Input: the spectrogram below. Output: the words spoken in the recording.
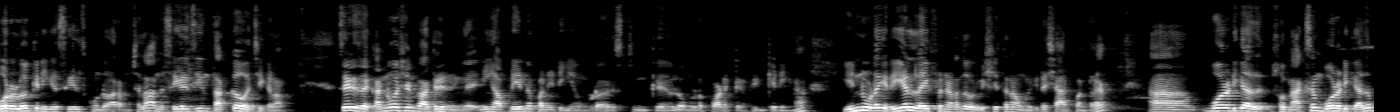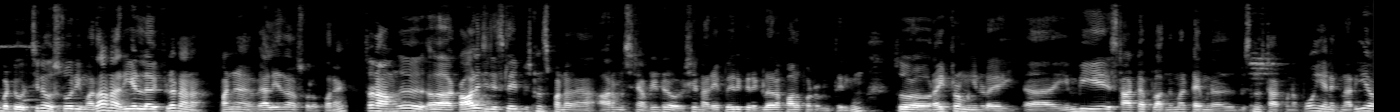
ஓரளவுக்கு நீங்கள் சேல்ஸ் கொண்டு ஆரம்பிச்சலாம் அந்த சேல்ஸையும் தக்க வச்சுக்கலாம். சரி சார் கன்வர்ஷன் ஃபேக்டர் நீங்கள் அப்படி என்ன பண்ணிட்டீங்க? உங்களோட ரிஸ்டிங்க்கு இல்லை உங்களோட ப்ராடக்ட் அப்படின்னு கேட்டிங்கன்னா என்னோட ரியல் லைஃப்பில் நடந்த ஒரு விஷயத்த நான் உங்ககிட்ட ஷேர் பண்ணுறேன் போர் அடிக்காது. ஸோ மேக்ஸிமம் போர் அடிக்காது. பட் ஒரு சின்ன ஒரு ஸ்டோரி மாதிரி தான் நான் ரியல் லைஃப்பில் நான் பண்ண வேலையை தான் சொல்ல போகிறேன் ஸோ நான் வந்து காலேஜ் டேஸ்லேயே பிஸ்னஸ் பண்ண ஆரம்பிச்சிட்டேன் அப்படின்ற ஒரு விஷயம் நிறைய பேருக்கு ரெகுலராக ஃபாலோ பண்ணுறதுக்கு தெரியும். ஸோ ரைட் ஃப்ரம் என்னோட எம்பிஏ ஸ்டார்ட் அப்பில் அந்த மாதிரி டைமில் பிஸ்னஸ் ஸ்டார்ட் பண்ணப்போ எனக்கு நிறைய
